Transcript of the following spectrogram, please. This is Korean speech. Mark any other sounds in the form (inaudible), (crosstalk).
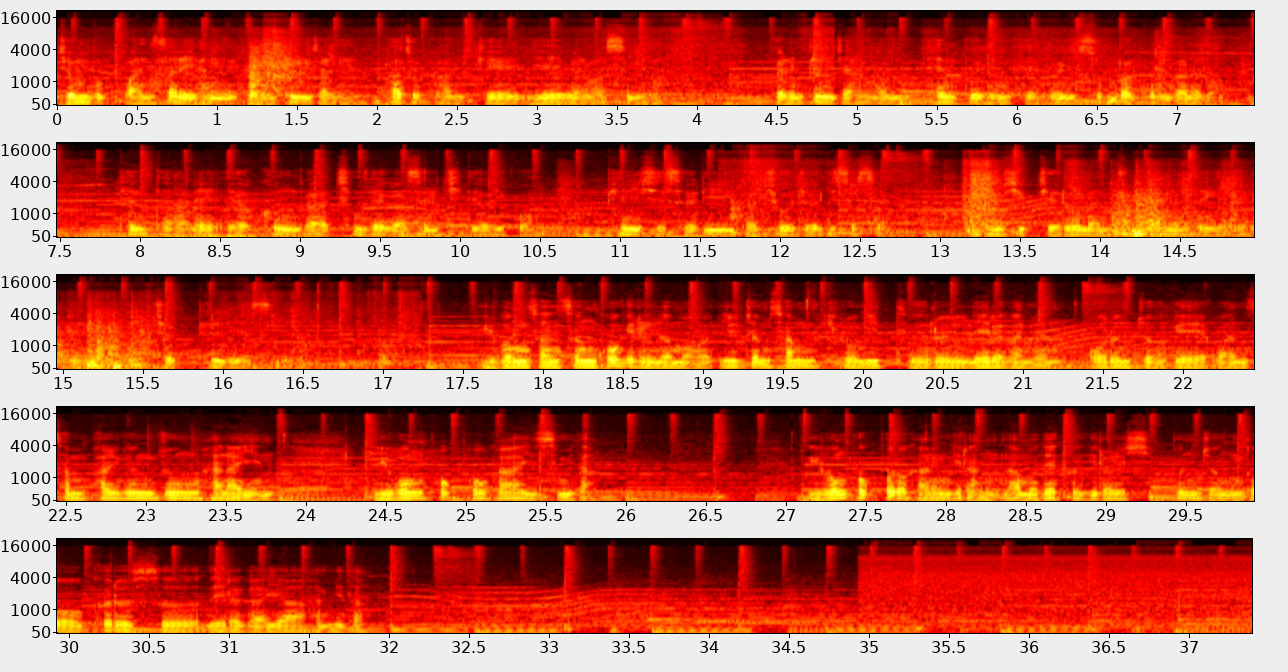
전북 완산의 한 글램핑장에 가족과 함께 여행을 왔습니다. 글램핑장은 텐트 형태의 숙박 공간으로 텐트 안에 에어컨과 침대가 설치되어 있고 편의시설이 갖추어져 있어서 음식 재료만 준비하면 되기 때문에 무척 편리했습니다. 유봉산성 고개를 넘어 1.3km를 내려가면 오른쪽에 완산 팔경 중 하나인 유봉폭포가 있습니다. 유봉폭포로 가는 길은 나무데크 길을 10분 정도 걸어서 내려가야 합니다.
